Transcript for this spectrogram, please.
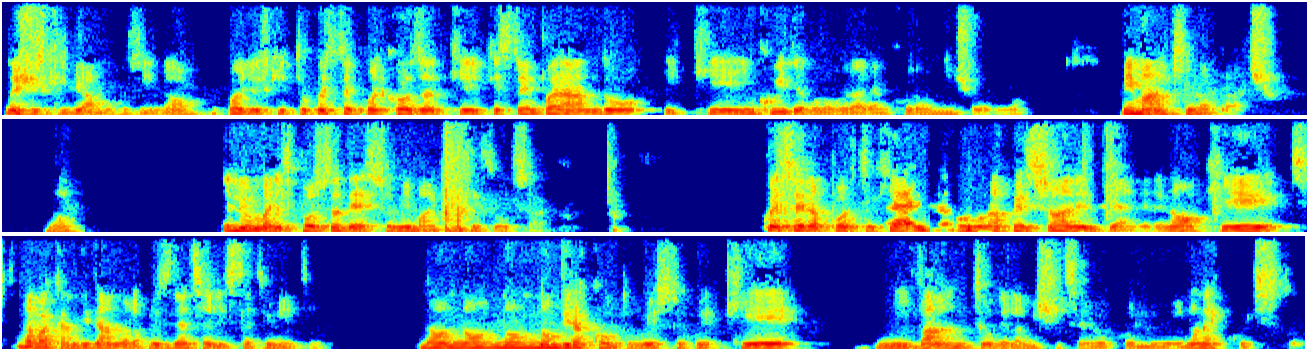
noi ci scriviamo così, no? E poi gli ho scritto, questo è qualcosa che, che sto imparando e che, in cui devo lavorare ancora ogni giorno. Mi manchi un abbraccio, no? E lui mi ha risposto adesso, mi manchi anche tu un sacco. Questo è il rapporto che hai con una persona del genere, no? Che stava candidando alla presidenza degli Stati Uniti. No, no, no, non vi racconto questo perché mi vanto dell'amicizia con lui, non è questo.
